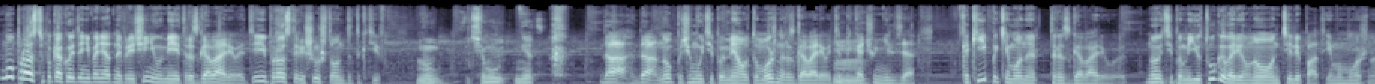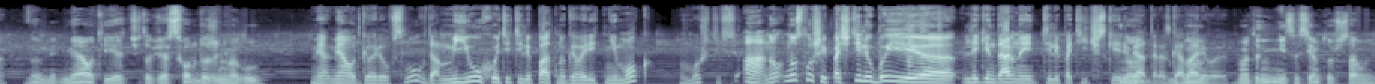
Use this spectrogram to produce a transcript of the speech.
ну, просто по какой-то непонятной причине умеет разговаривать, и просто решил, что он детектив. Ну, почему нет? Да, да, ну почему, типа, Мяуту можно разговаривать, а Мгм. Пикачу нельзя? Какие покемоны разговаривают? Ну, типа, Мьюту говорил, но он телепат, ему можно. Ну, мяут, я что-то сейчас сходу даже не могу. Мя- Мяут говорил вслух, да. Мью хоть и телепат, но говорить не мог. Вы можете все... А, ну, ну слушай, почти любые э, легендарные телепатические Ну, ребята разговаривают. Ну, ну, это не совсем то же самое,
